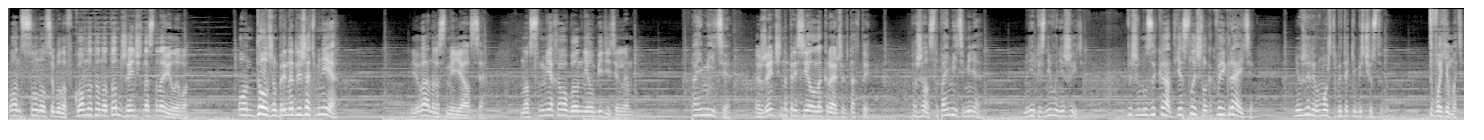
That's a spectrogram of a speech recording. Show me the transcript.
Он сунулся было в комнату, но тон женщины остановил его. Он должен принадлежать мне!» Иван рассмеялся, но смех его был неубедительным. «Поймите!» Женщина присела на краешек тахты. «Пожалуйста, поймите меня. Мне без него не жить. Вы же музыкант, я слышал, как вы играете. Неужели вы можете быть таким бесчувственным? Твою мать!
